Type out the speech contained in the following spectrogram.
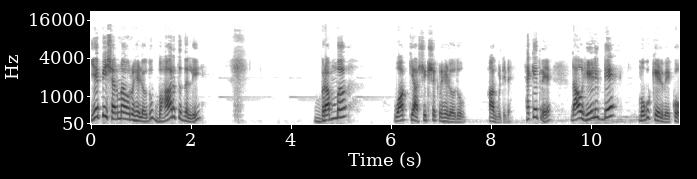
ಎ ಪಿ ಶರ್ಮಾ ಅವರು ಹೇಳೋದು, ಭಾರತದಲ್ಲಿ ಬ್ರಹ್ಮ ವಾಕ್ಯ ಶಿಕ್ಷಕರು ಹೇಳೋದು ಆಗ್ಬಿಟ್ಟಿದೆ. ಯಾಕೆಂದರೆ ನಾವು ಹೇಳಿದ್ದೇ ಮಗು ಕೇಳಬೇಕು.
